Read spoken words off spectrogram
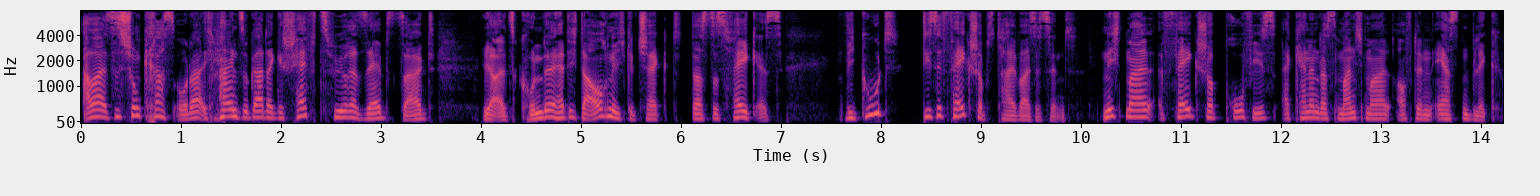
Aber es ist schon krass, oder? Ich meine, sogar der Geschäftsführer selbst sagt, ja, als Kunde hätte ich da auch nicht gecheckt, dass das Fake ist. Wie gut diese Fake-Shops teilweise sind. Nicht mal Fake-Shop-Profis erkennen das manchmal auf den ersten Blick.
